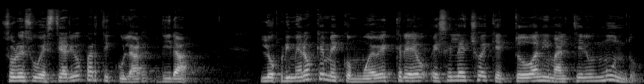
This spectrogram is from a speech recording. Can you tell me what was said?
Sobre su bestiario particular dirá, lo primero que me conmueve creo es el hecho de que todo animal tiene un mundo.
